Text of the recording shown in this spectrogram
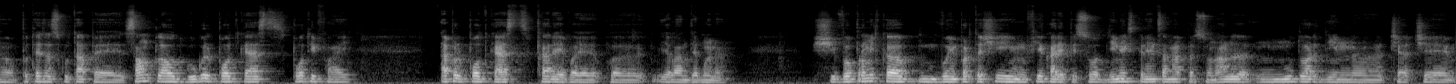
Uh, puteți asculta pe SoundCloud, Google Podcasts, Spotify, Apple Podcasts, care vă, vă e la îndemână. Și vă promit că voi împărtăși în fiecare episod din experiența mea personală, nu doar din uh, ceea ce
